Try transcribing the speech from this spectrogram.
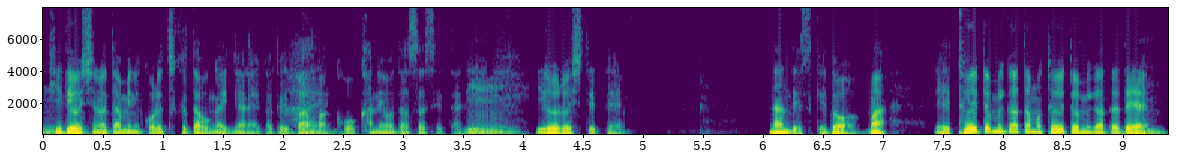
うん秀吉のためにこれ作った方がいいんじゃないかとはい。バンバンこう金を出させたり、うん。いろいろしてて。なんですけどまあ、えー豊臣方も豊臣方で、うん。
